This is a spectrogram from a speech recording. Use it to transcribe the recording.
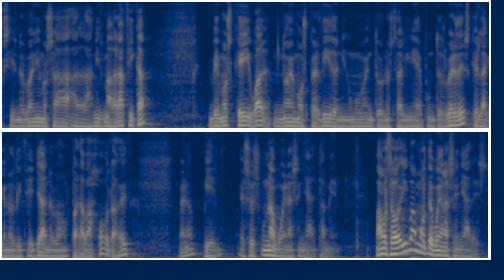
si nos venimos a, la misma gráfica, vemos que igual no hemos perdido en ningún momento nuestra línea de puntos verdes, que es la que nos dice ya nos vamos para abajo otra vez. Bueno, bien, eso es una buena señal también. Vamos a, vamos de buenas señales.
